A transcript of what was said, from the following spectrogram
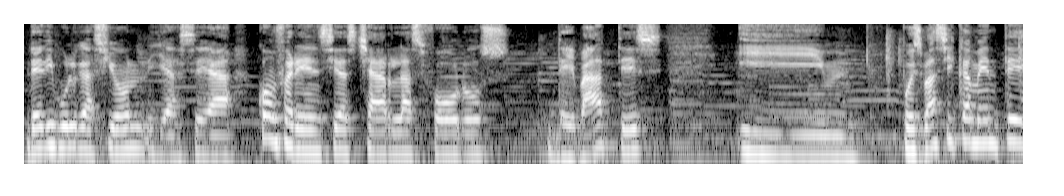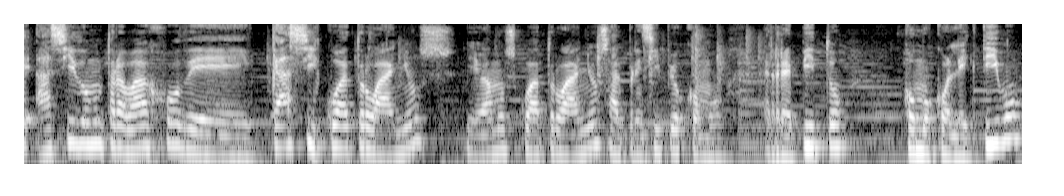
de divulgación, ya sea conferencias, charlas, foros, debates y pues básicamente ha sido un trabajo de casi cuatro años, llevamos cuatro años, al principio como, repito, como colectivo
